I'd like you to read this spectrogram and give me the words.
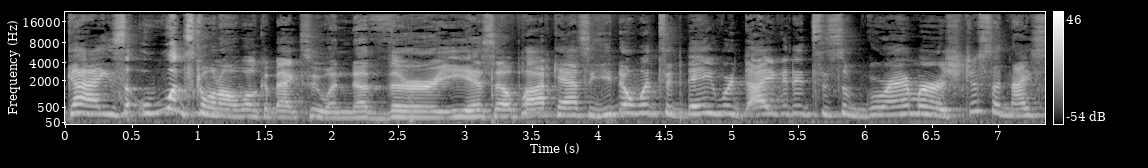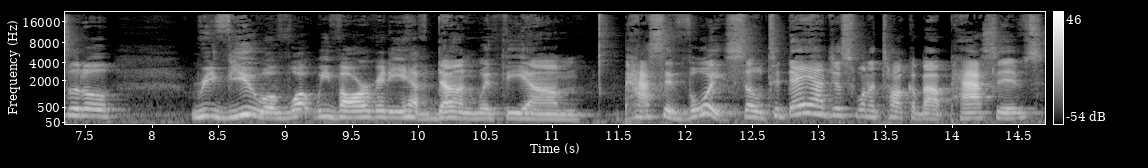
Guys, what's going on? Welcome back to another ESL podcast. You know what? Today we're diving into some grammar. It's just a nice little review of what we've already have done with the um, passive voice. So today I just want to talk about passives,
